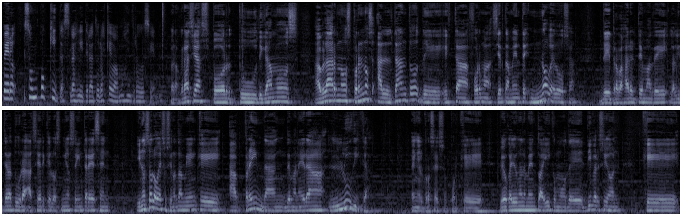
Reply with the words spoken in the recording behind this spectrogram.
Pero son poquitas las literaturas que vamos introduciendo. Bueno, gracias por tu, digamos, hablarnos, ponernos al tanto de esta forma ciertamente novedosa de trabajar el tema de la literatura, hacer que los niños se interesen y no solo eso, sino también que aprendan de manera lúdica en el proceso, porque veo que hay un elemento ahí como de diversión que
